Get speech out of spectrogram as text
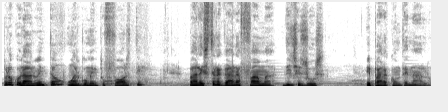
Procuraram então um argumento forte para estragar a fama de Jesus e para condená-lo.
